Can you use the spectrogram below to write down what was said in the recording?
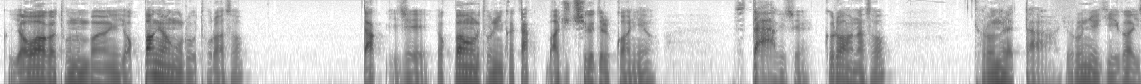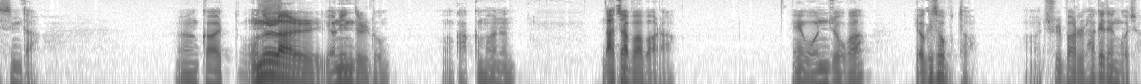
그 여화가 도는 방향이 역방향으로 돌아서 딱 이제 역방으로 돌으니까 딱 마주치게 될 거 아니에요. 딱 이제 끌어안아서 결혼을 했다. 이런 얘기가 있습니다. 어, 그러니까 오늘날 연인들도 어, 가끔 하는 나 잡아봐라의 원조가 여기서부터 어, 출발을 하게 된 거죠.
